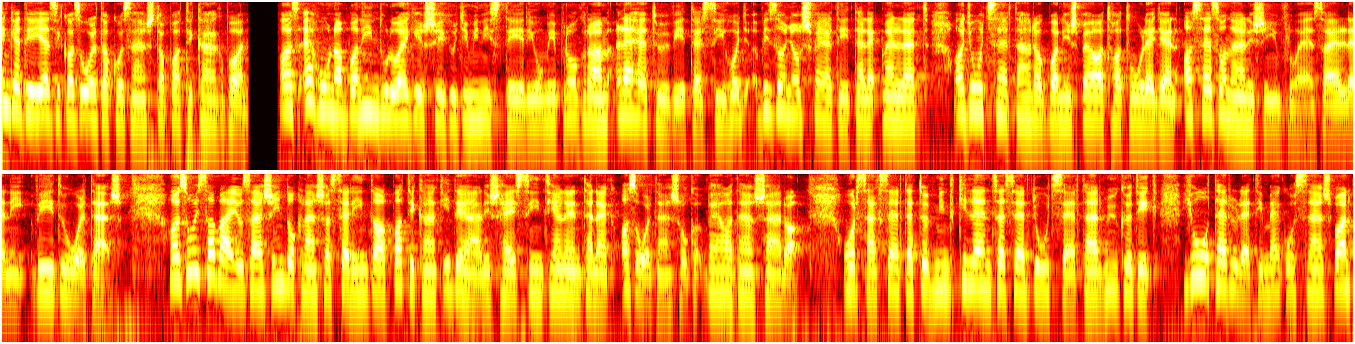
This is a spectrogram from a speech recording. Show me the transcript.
Engedélyezik az oltakozást a patikákban. Az e hónapban induló egészségügyi minisztériumi program lehetővé teszi, hogy bizonyos feltételek mellett a gyógyszertárakban is beadható legyen a szezonális influenza elleni védőoltás. Az új szabályozás indoklása szerint a patikák ideális helyszínt jelentenek az oltások beadására. Országszerte több mint 9000 gyógyszertár működik, jó területi megoszlásban,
